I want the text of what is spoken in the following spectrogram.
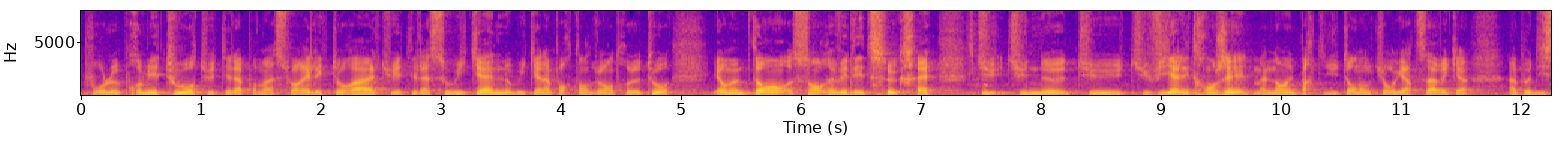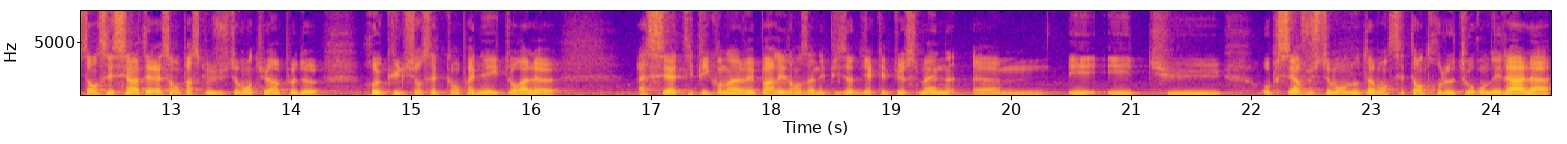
pour le premier tour, tu étais là pendant la soirée électorale, tu étais là ce week-end, le week-end important de l'entre-deux-tours, et en même temps, sans révéler de secret, tu, vis à l'étranger maintenant une partie du temps, donc tu regardes ça avec un, un peu de distance, et c'est intéressant parce que justement tu as un peu de recul sur cette campagne électorale euh, assez atypique. On en avait parlé dans un épisode il y a quelques semaines. Euh, et, tu observes justement notamment cet entre-deux-tours. On est là,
